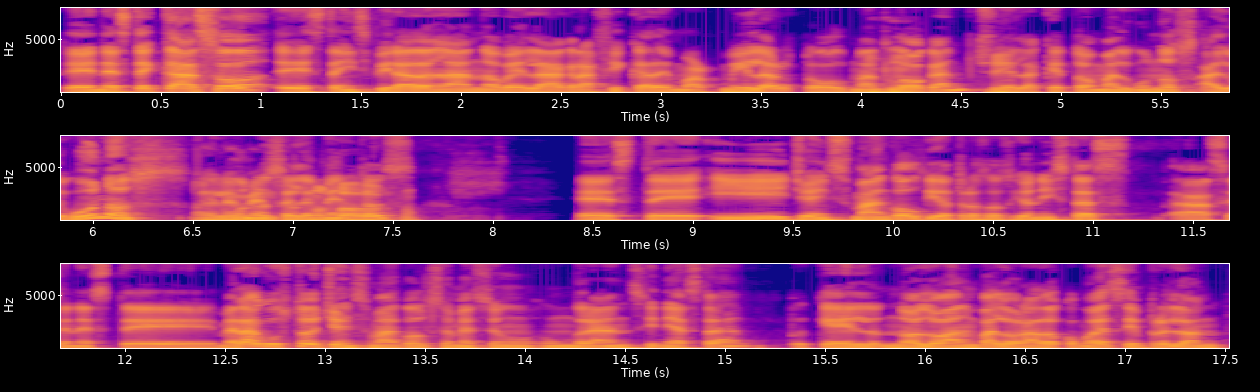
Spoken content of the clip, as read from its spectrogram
En este caso, está inspirado en la novela gráfica de Mark Miller, The Old Man Logan, sí. de la que toma algunos, algunos, Elementos, algunos no elementos. Este, y James Mangold y otros dos guionistas hacen este. Me da gusto, James Mangold se me hace un, un gran cineasta, porque él- no lo han valorado como es, siempre lo han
